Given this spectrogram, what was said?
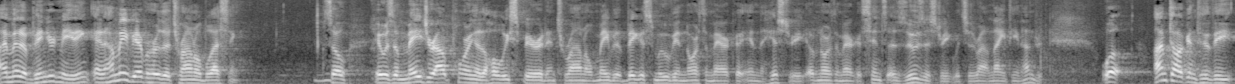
I'm at a vineyard meeting, and how many of you ever heard of the Toronto blessing? Mm-hmm. So it was a major outpouring of the Holy Spirit in Toronto, maybe the biggest move in North America in the history of North America since Azusa Street, which is around 1900. Well, I'm talking to the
